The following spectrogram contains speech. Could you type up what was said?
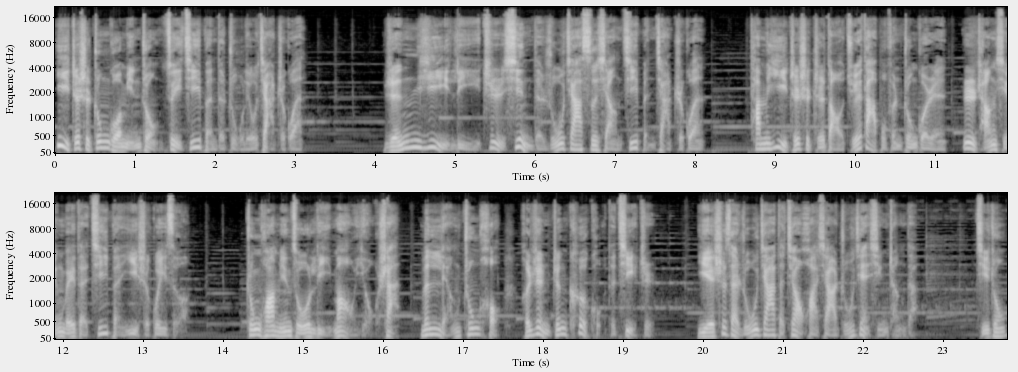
一直是中国民众最基本的主流价值观，仁义礼智信的儒家思想基本价值观。他们一直是指导绝大部分中国人日常行为的基本意识规则。中华民族礼貌友善、温良忠厚和认真刻苦的气质，也是在儒家的教化下逐渐形成的。其中，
